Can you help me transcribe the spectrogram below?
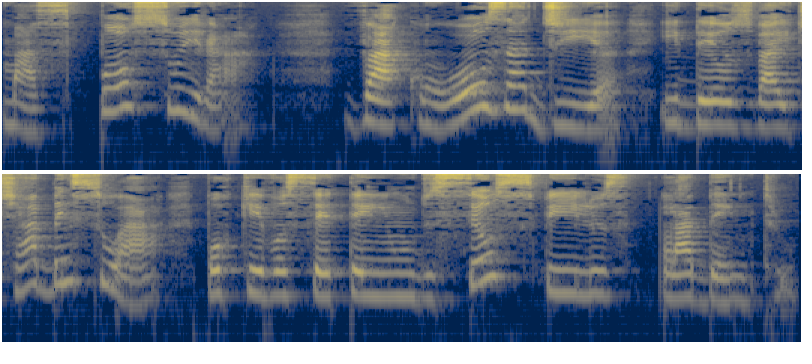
mas possuirá. Vá com ousadia e Deus vai te abençoar, porque você tem um dos seus filhos lá dentro.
